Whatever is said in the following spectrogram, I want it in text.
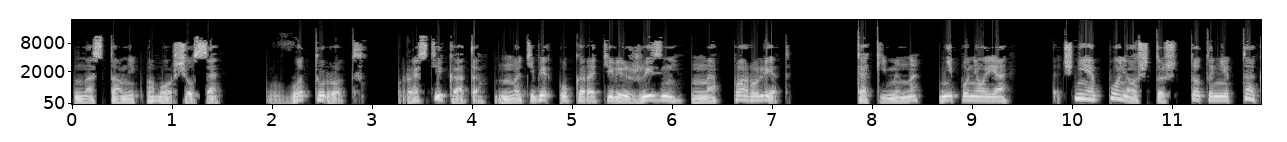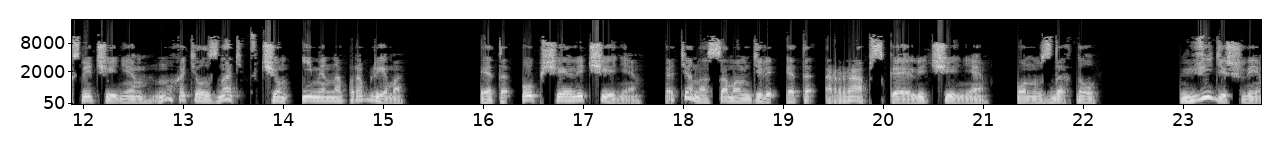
Наставник поморщился. Вот урод, «Прости, Ката, но тебе укоротили жизнь на пару лет». «Как именно?» – не понял я. Точнее, понял, что что-то не так с лечением, но хотел знать, в чем именно проблема. Это общее лечение, хотя на самом деле это рабское лечение. Он вздохнул. Видишь ли,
